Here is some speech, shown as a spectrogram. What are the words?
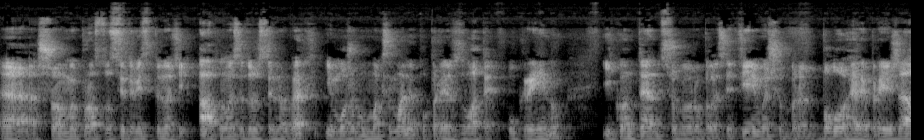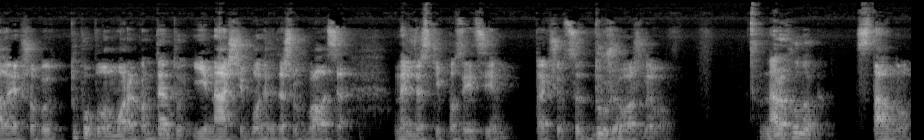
Е, що ми просто в світовій спільноті апнулися дуже сильно вверх і можемо максимально популяризувати Україну і контент, щоб робилися фільми, щоб блогери приїжджали, щоб тупо було море контенту, і наші блогери теж вибивалися на лідерські позиції. Так що це дуже важливо. На рахунок стану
